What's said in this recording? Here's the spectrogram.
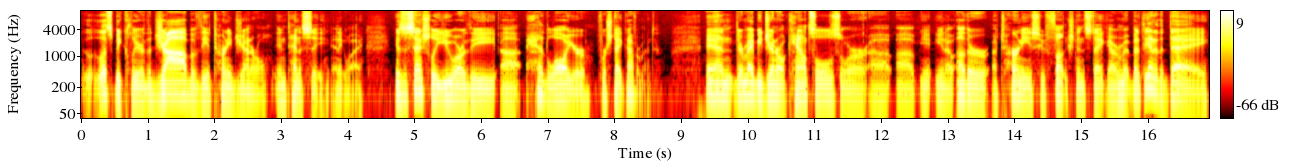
let's be clear. The job of the attorney general in Tennessee, anyway, is essentially you are the uh, head lawyer for state government. And there may be general counsels or uh, uh, you, you know other attorneys who function in state government, but at the end of the day,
